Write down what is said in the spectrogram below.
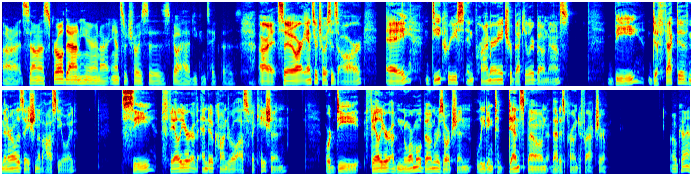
All right, so I'm going to scroll down here and our answer choices. Go ahead, you can take those. All right. So our answer choices are A, decrease in primary trabecular bone mass, B, defective mineralization of osteoid, C, failure of endochondral ossification, or D, failure of normal bone resorption leading to dense bone that is prone to fracture. Okay.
